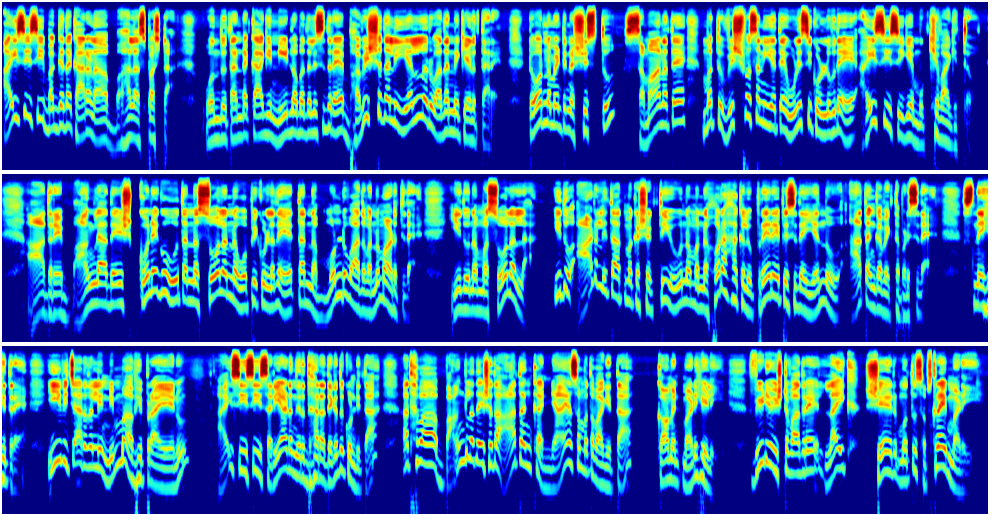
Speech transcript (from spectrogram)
ಐಸಿಸಿ ಬಗ್ಗದ ಕಾರಣ ಬಹಳ ಸ್ಪಷ್ಟ. ಒಂದು ತಂಡಕ್ಕಾಗಿ ನೀಡ್ಲ ಬದಲಿಸಿದರೆ ಭವಿಷ್ಯದಲ್ಲಿ ಎಲ್ಲರೂ ಅದನ್ನೇ ಕೇಳುತ್ತಾರೆ. ಟೂರ್ನಮೆಂಟಿನ ಶಿಸ್ತು, ಸಮಾನತೆ ಮತ್ತು ವಿಶ್ವಸನೀಯತೆ ಉಳಿಸಿಕೊಳ್ಳುವುದೇ ಐಸಿಸಿಗೆ ಮುಖ್ಯವಾಗಿತ್ತು. ಆದರೆ ಬಾಂಗ್ಲಾದೇಶ್ ಕೊನೆಗೂ ತನ್ನ ಸೋಲನ್ನು ಒಪ್ಪಿಕೊಳ್ಳದೆ ತನ್ನ ಮೊಂಡುವಾದವನ್ನು ಮಾಡುತ್ತಿದೆ. ಇದು ನಮ್ಮ ಸೋಲಲ್ಲ, ಇದು ಆಡಳಿತಾತ್ಮಕ ಶಕ್ತಿಯು ನಮ್ಮನ್ನು ಹೊರಹಾಕಲು ಪ್ರೇರೇಪಿಸಿದೆ ಎಂದು ಆತಂಕ ವ್ಯಕ್ತಪಡಿಸಿದೆ. ಸ್ನೇಹಿತರೆ, ಈ ವಿಚಾರದಲ್ಲಿ ನಿಮ್ಮ ಅಭಿಪ್ರಾಯ ಏನು? ಐಸಿಸಿ ಸರಿಯಾದ ನಿರ್ಧಾರ ತೆಗೆದುಕೊಂಡಿತಾ, ಅಥವಾ ಬಾಂಗ್ಲಾದೇಶದ ಆತಂಕ ನ್ಯಾಯಸಮ್ಮತವಾಗಿತ್ತಾ? ಕಾಮೆಂಟ್ ಮಾಡಿ ಹೇಳಿ. ವಿಡಿಯೋ ಇಷ್ಟವಾದರೆ ಲೈಕ್, ಶೇರ್ ಮತ್ತು ಸಬ್ಸ್ಕ್ರೈಬ್ ಮಾಡಿ.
